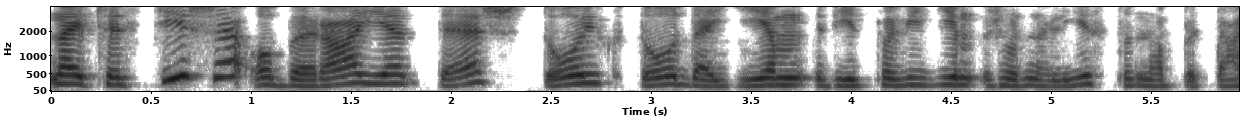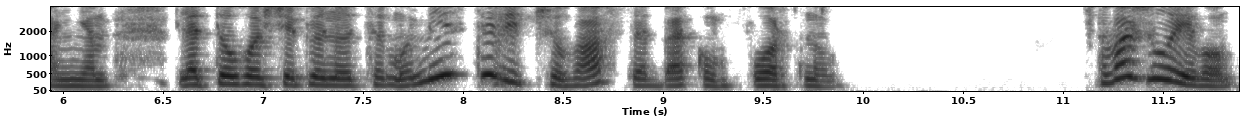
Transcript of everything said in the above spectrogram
найчастіше обирає теж той, хто дає відповіді журналісту на питання, для того, щоб він у цьому місці відчував себе комфортно. Важливо,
